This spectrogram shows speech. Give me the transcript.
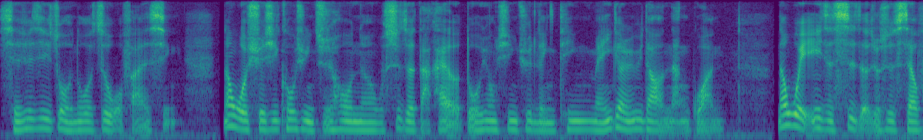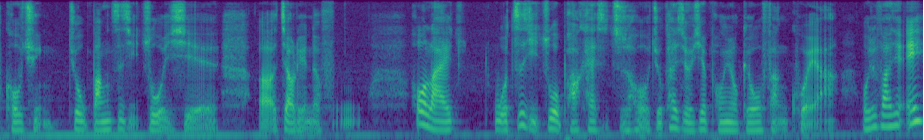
写日记做很多自我反省。那我学习 coaching 之后呢，我试着打开耳朵，用心去聆听每一个人遇到的难关。那我也一直试着就是 self coaching，就帮自己做一些呃教练的服务。后来我自己做 podcast 之后，就开始有一些朋友给我反馈啊，我就发现，哎，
